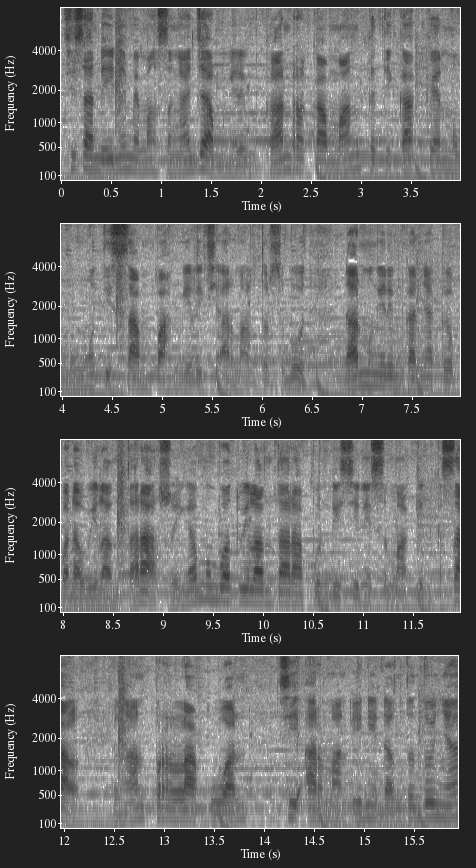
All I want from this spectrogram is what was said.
si Sandi ini memang sengaja mengirimkan rekaman ketika Ken memunguti sampah milik si Arman tersebut dan mengirimkannya kepada Wilantara sehingga membuat Wilantara pun di sini semakin kesal dengan perlakuan si Arman ini dan tentunya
